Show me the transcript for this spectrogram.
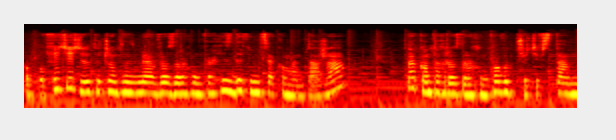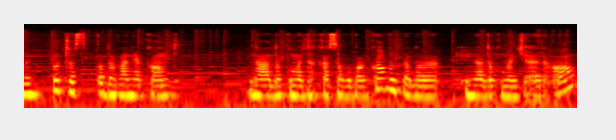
opowiedzieć dotyczącym zmian w rozrachunkach jest definicja komentarza na kontach rozrachunkowych przeciwstawnych podczas podawania kont na dokumentach kasowo-bankowych i na dokumencie RO,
